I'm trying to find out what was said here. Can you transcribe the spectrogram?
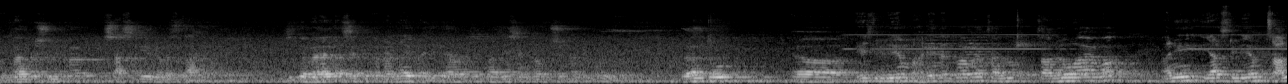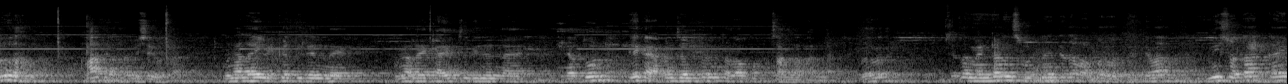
मुद्रांक शुल्क शासकीय व्यवस्था आहे. जिथे भरायचं असेल तिथं भरलाही पाहिजे. त्यावरती माझी शंका होऊ शकत परंतु हे स्टेडियम भाडेतत्वावर चालू चालू व्हावं आणि या स्टेडियम चालू राहावं हा त्याचा विषय होता. कुणालाही विकत दिलेलं नाही कुणालाही कायमचं दिलेलं नाही. त्यातून एक आहे आपण जनतेकडून तलाव खूप चांगला बांधला बरोबर? त्याचा मेंटेनन्स होत नाही त्याचा वापर होत नाही. तेव्हा मी स्वतः काही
